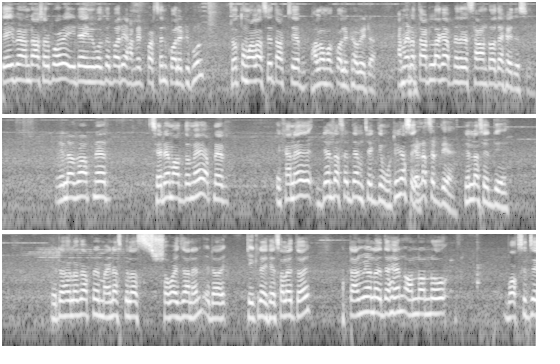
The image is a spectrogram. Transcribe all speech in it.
তো এই ব্র্যান্ডটা আসার পরে এটাই আমি বলতে পারি হান্ড্রেড পার্সেন্ট কোয়ালিটিফুল যত মাল আছে তার চেয়ে ভালো কোয়ালিটি হবে এটা। আমি একটা তার লাগে আপনাদেরকে সাউন্ডটাও দেখাইতেছি। এই লাগো আপনার সেটের মাধ্যমে আপনার এখানে ডেল্টা সেট দিয়ে আমি চেক দিব ঠিক আছে? এটা সেট দিয়ে? ডেল্টা সেট দিয়ে। এটা হলো গিয়ে আপনার মাইনাস প্লাস সবাই জানেন এটা ঠিক রেখে চালাইতে হয়। আর টার্মিনাল দেখেন অন্য অন্য বক্সের যে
